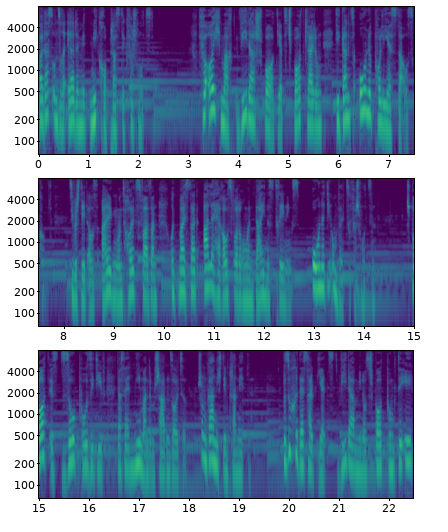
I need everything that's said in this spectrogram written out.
weil das unsere Erde mit Mikroplastik verschmutzt. Für euch macht wieder Sport jetzt Sportkleidung, die ganz ohne Polyester auskommt – Sie besteht aus Algen und Holzfasern und meistert alle Herausforderungen deines Trainings, ohne die Umwelt zu verschmutzen. Sport ist so positiv, dass er niemandem schaden sollte, schon gar nicht dem Planeten. Besuche deshalb jetzt vida-sport.de,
